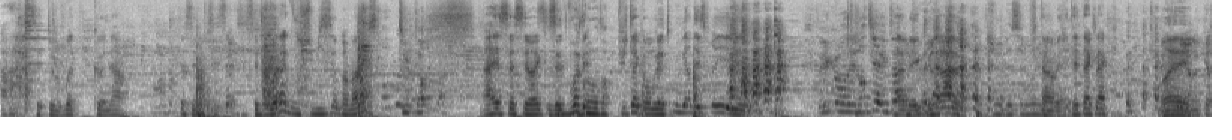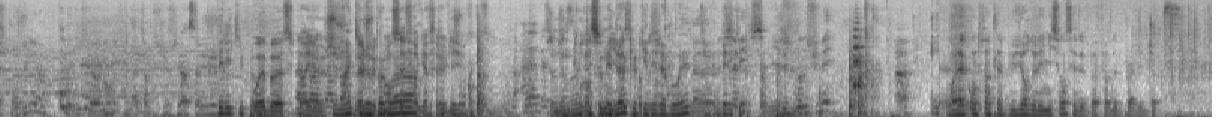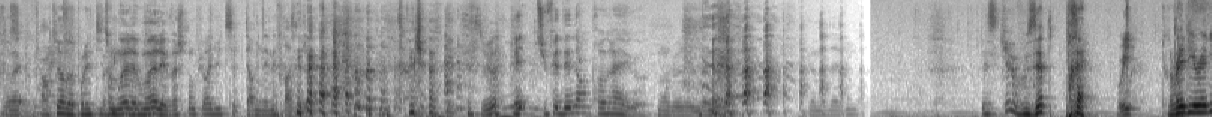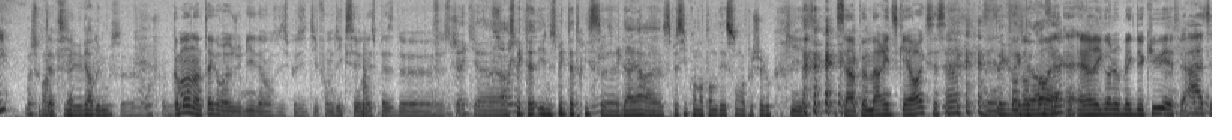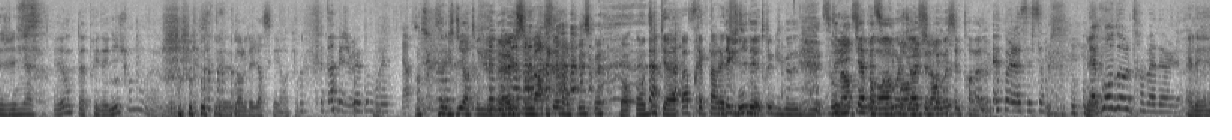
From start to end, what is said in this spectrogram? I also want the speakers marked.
Speaker 1: Ah, cette voix de connard. C'est ça, cette voix-là que vous subissez en permanence
Speaker 2: Tout le temps.
Speaker 1: Ah, ça c'est vrai que vous
Speaker 2: cette
Speaker 1: êtes,
Speaker 2: voix
Speaker 1: vous
Speaker 2: qu'on entend.
Speaker 1: Putain, comment vous êtes ouvert d'esprit et-
Speaker 2: T'as vu comment on est gentil avec toi
Speaker 1: Ah, mais grave
Speaker 3: Je vais baisser le volume.
Speaker 1: Putain, mais la tête à claque
Speaker 3: Ouais.
Speaker 4: Il y a un autre casque pour Julie là.
Speaker 2: Belle équipe.
Speaker 4: Ouais, bah c'est pareil.
Speaker 1: Attends,
Speaker 4: euh, Là, je vais commencer à faire gaffe à la liche. Ça me donne trop d'insomnie. là,
Speaker 2: médoc, le qui est déjà bourré.
Speaker 3: Bah
Speaker 2: Belle équipe.
Speaker 1: J'ai besoin de fumer Bon, la contrainte la plus dure de l'émission, c'est de pas faire de private jokes.
Speaker 3: Ouais.
Speaker 2: Alors tiens, bah, pour les petits trucs.
Speaker 3: Moi, elle, moi, elle est vachement plus réduite, c'est de terminer mes phrases déjà. Donc, euh, si tu veux.
Speaker 1: Mais tu fais d'énormes progrès, Hugo.
Speaker 3: Bon, le, le, le mode- le mode avion.
Speaker 2: Est-ce que vous êtes prêts?
Speaker 4: Oui.
Speaker 2: Ready, ready? Moi, je
Speaker 1: Tout
Speaker 2: prends
Speaker 1: à
Speaker 2: un petit
Speaker 1: fait.
Speaker 2: verre de mousse euh, rouge comme
Speaker 1: Comment on intègre Julie dans ce dispositif? On dit que c'est une espèce de.
Speaker 2: Je dirais qu'il y a un
Speaker 5: Surveillance.
Speaker 2: specta- une spectatrice
Speaker 5: Oui,
Speaker 2: euh,
Speaker 5: spectatrice.
Speaker 2: derrière, euh, c'est possible qu'on entende des sons un peu chelous.
Speaker 1: qui C'est un peu Marie de Skyrock, c'est ça? Et De temps en
Speaker 2: exactement
Speaker 1: temps,
Speaker 2: ça,
Speaker 1: elle,
Speaker 2: quoi.
Speaker 1: elle rigole au blague de cul et elle fait Ah, c'est génial
Speaker 3: Et donc, t'as pris des nichons euh, C'était dans le délire Skyrock. hein.
Speaker 5: Putain, mais j'ai bien compris. Merci.
Speaker 3: C'est ça que je dis un truc de
Speaker 4: Ouais, ils sont Marcel en plus quoi.
Speaker 1: Bon, on dit qu'elle a pas préparé
Speaker 3: Dès
Speaker 1: de
Speaker 3: que je dis
Speaker 1: film.
Speaker 3: des trucs euh, délicats pendant un mois, je dirais c'est pas moi, c'est le tramadol.
Speaker 5: voilà, c'est ça.
Speaker 1: Mais-
Speaker 5: La Pondo, le tramadol.
Speaker 1: Elle est.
